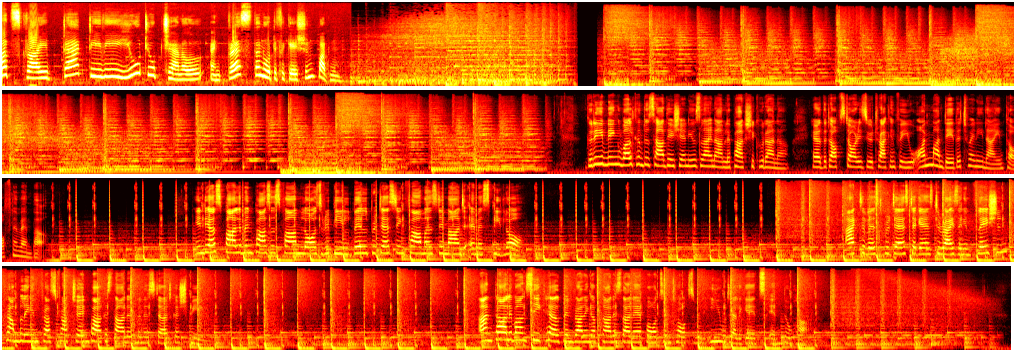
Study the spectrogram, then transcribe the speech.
Subscribe Tag TV YouTube channel and press the notification button. Good evening. Welcome to South Asia Newsline. I'm Lepakshi Khurana. Here are the top stories we're tracking for you on Monday, the 29th of November. India's parliament passes farm laws repeal bill protesting farmers demand MSP law. Activists protest against rising inflation, crumbling infrastructure in Pakistan administered Kashmir. And Taliban seek help in running Afghanistan airports in talks with EU delegates in Doha.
